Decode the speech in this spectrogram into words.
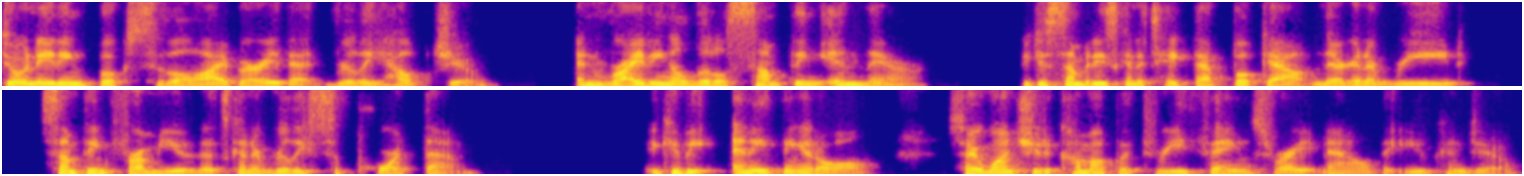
donating books to the library that really helped you and writing a little something in there because somebody's going to take that book out and they're going to read something from you that's going to really support them. It could be anything at all. So I want you to come up with three things right now that you can do.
